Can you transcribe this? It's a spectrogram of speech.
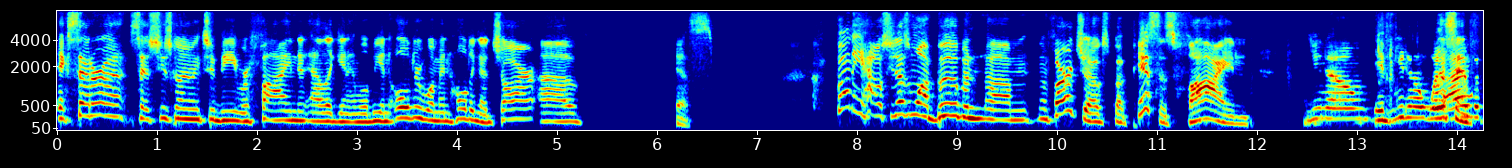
Etc. says she's going to be refined and elegant and will be an older woman holding a jar of piss. Funny how she doesn't want boob and, um, and fart jokes, but piss is fine. You know, If- you know, when I listen- was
